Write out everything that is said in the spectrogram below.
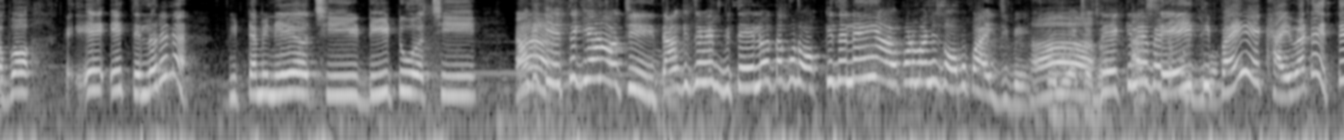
ହେବ ଏ ତେଲରେ ନା ଭିଟାମିନ୍ ଏ ଅଛି ଡି ଟୁ ଅଛି ତାଙ୍କେ କେତେ କିଅଣ ଅଛି ତାଙ୍କେ ଯେବେ ତେଲ ତାକୁ ରଖିଦେଲେ ହିଁ ଆପଣ ମାନେ ସବୁ ପାଇଯିବେ ଦେଖିଲେ ସେଇଥିପାଇଁ ଏ ଖାଇବାଟା ଏତେ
